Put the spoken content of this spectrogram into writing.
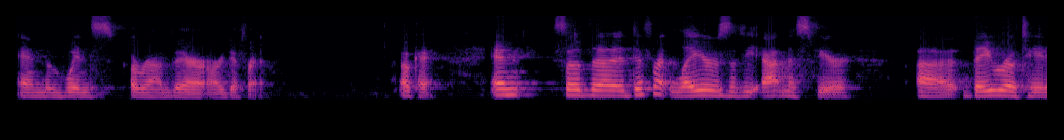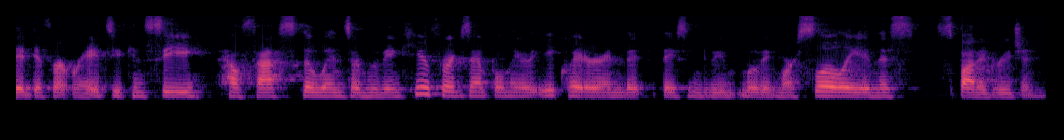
and the winds around there are different. Okay, and so the different layers of the atmosphere uh, they rotate at different rates. You can see how fast the winds are moving here, for example, near the equator, and that they seem to be moving more slowly in this spotted region.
